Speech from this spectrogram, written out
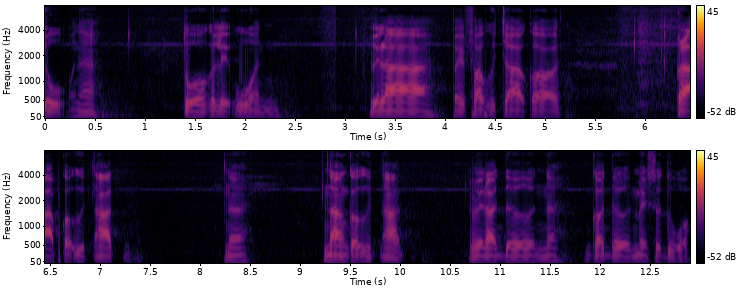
จุนะ ตัวก็เลยอ้วน เวลาไปเฝ้าพระเจ้าก็กราบก็อึดอัดนะนั่งก็อึดอัด เวลาเดินนะก็เดินไม่สะดวก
